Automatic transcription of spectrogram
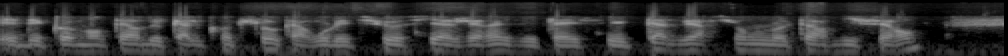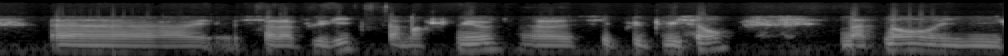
des commentaires de Cal Crutchlow qui a roulé dessus aussi à Jerez et qui a essayé quatre versions de moteurs différents, euh, ça va plus vite, ça marche mieux, euh, c'est plus puissant. Maintenant, il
